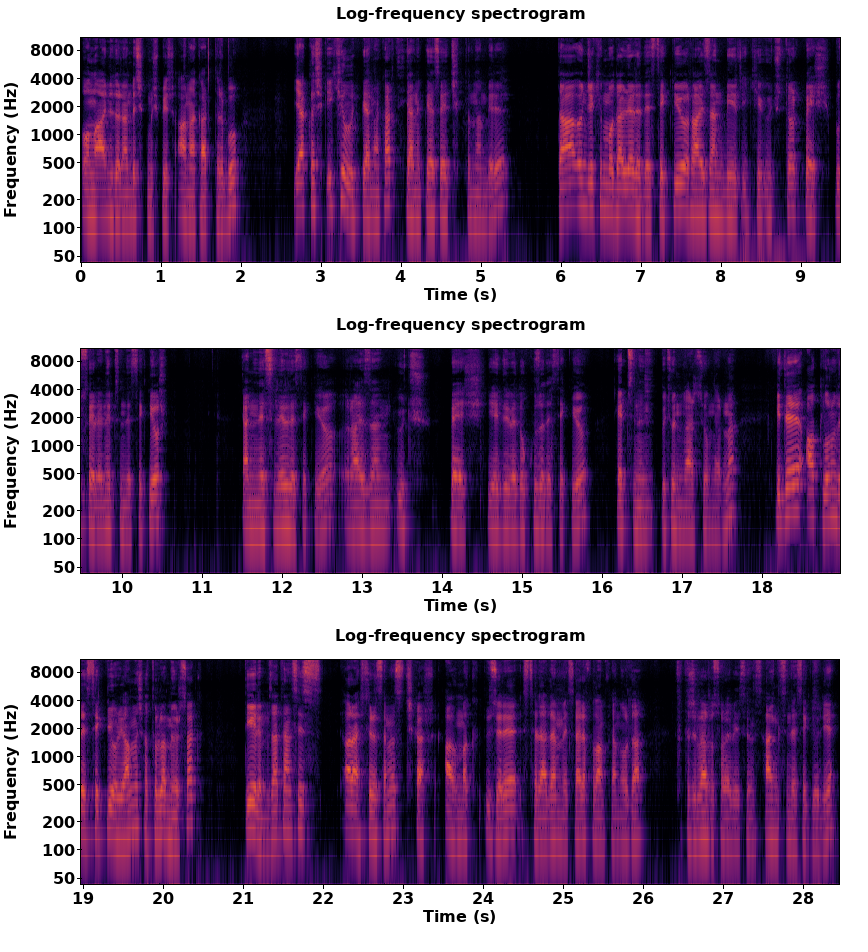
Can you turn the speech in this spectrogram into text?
onunla aynı dönemde çıkmış bir anakarttır bu. Yaklaşık 2 yıllık bir anakart yani piyasaya çıktığından beri. Daha önceki modelleri de destekliyor. Ryzen 1, 2, 3, 4, 5 bu serilerin hepsini destekliyor. Yani nesilleri destekliyor. Ryzen 3, 5, 7 ve 9'u destekliyor. Hepsinin bütün versiyonlarını. Bir de Athlon'u destekliyor. Yanlış hatırlamıyorsak. Diyelim zaten siz araştırırsanız çıkar. Almak üzere sitelerden vesaire falan filan. Orada satıcılar da sorabilirsiniz hangisini destekliyor diye.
